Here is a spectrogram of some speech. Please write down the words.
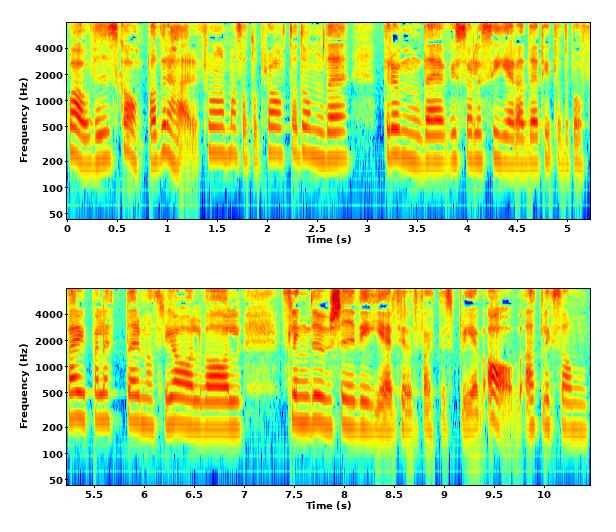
wow, vi skapade det här. Från att man satt och pratade om det, drömde, visualiserade, tittade på färgpaletter, materialval, slängde ur sig idéer till att det faktiskt blev av. Att liksom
